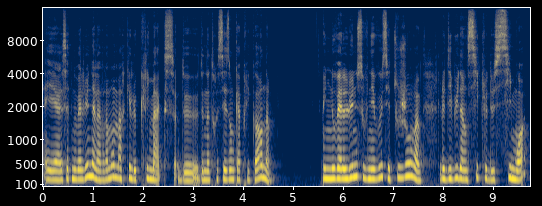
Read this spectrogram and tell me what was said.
et cette nouvelle lune, elle a vraiment marqué le climax de notre saison Capricorne. Une nouvelle lune, souvenez-vous, c'est toujours le début d'un cycle de six mois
